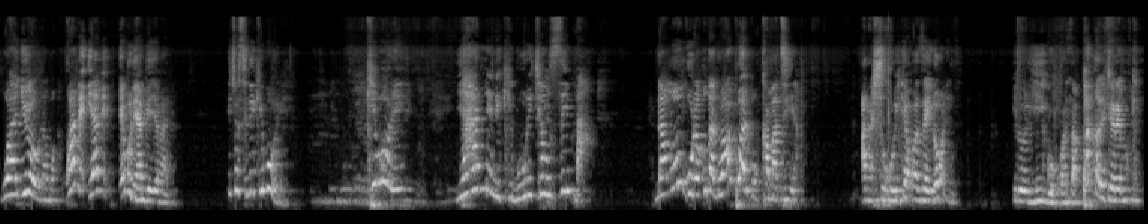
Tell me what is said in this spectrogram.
Wajue unamwa. Kwani yani hebu niambie jamani. Hicho si ni kiburi? Kiburi. Yaani ni kiburi cha uzima. Na mungu unakuta ndo hapo alipokamatia. Anashughulikia kwanza iloni ilo liigo kwanza mpaka literemke.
